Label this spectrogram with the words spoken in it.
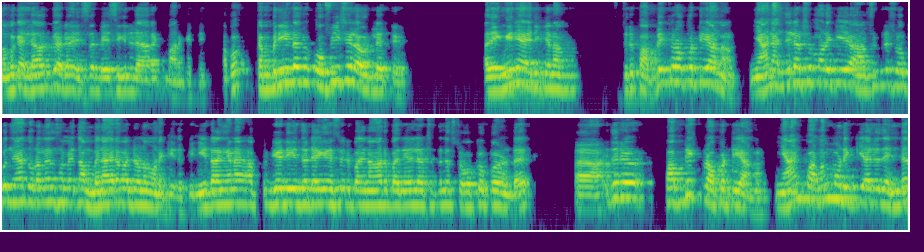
നമുക്ക് എല്ലാവർക്കും അറിയാം ഇറ്റ്സ് ബേസിക്കലി ഡയറക്ട് മാർക്കറ്റിംഗ് അപ്പോൾ കമ്പനിയുടെ ഒരു ഒഫീഷ്യൽ ഔട്ട്ലെറ്റ് അത് എങ്ങനെയായിരിക്കണം ഇതൊരു പബ്ലിക് പ്രോപ്പർട്ടിയാണ് ഞാൻ അഞ്ചു ലക്ഷം മുടക്കി ആസിഫിന്റെ ഷോപ്പ് ഞാൻ തുടങ്ങുന്ന സമയത്ത് അമ്പതിനായിരം മറ്റാണ് മുടക്കിയത്. പിന്നീട് അങ്ങനെ അപ്ഗ്രേഡ് ചെയ്തിട്ട് ഏകദേശം ഒരു പതിനാറ് പതിനേഴ് ലക്ഷത്തിന്റെ സ്റ്റോക്ക് ഇപ്പോൾ ഉണ്ട്. ഇതൊരു പബ്ലിക് പ്രോപ്പർട്ടിയാണ് ഞാൻ പണം മുടക്കിയാൽ ഇത് എന്റെ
